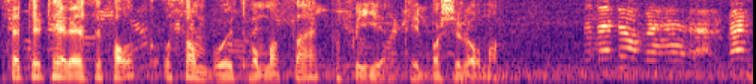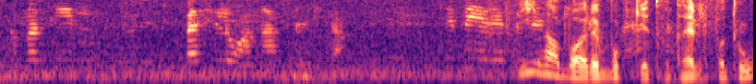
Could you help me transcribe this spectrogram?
setter Therese Falk og samboer Thomas seg på flyet til Barcelona. De har bare booket hotell for to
